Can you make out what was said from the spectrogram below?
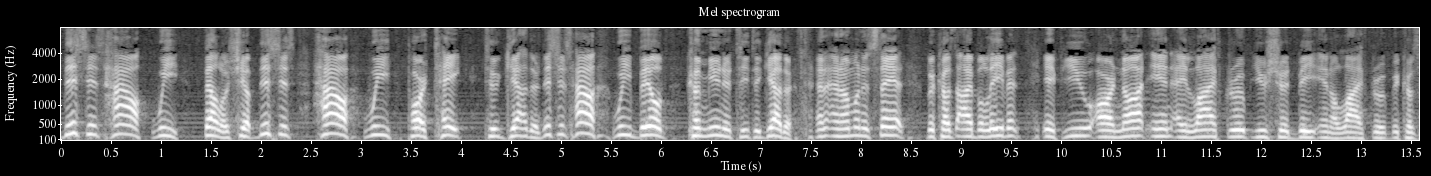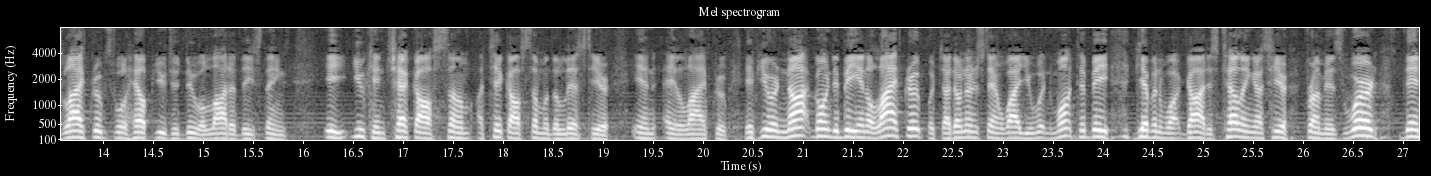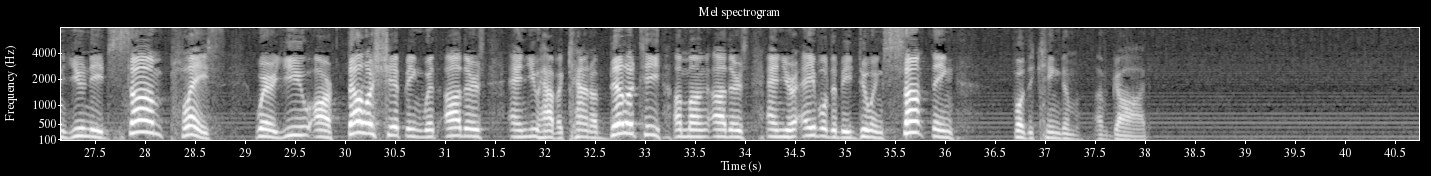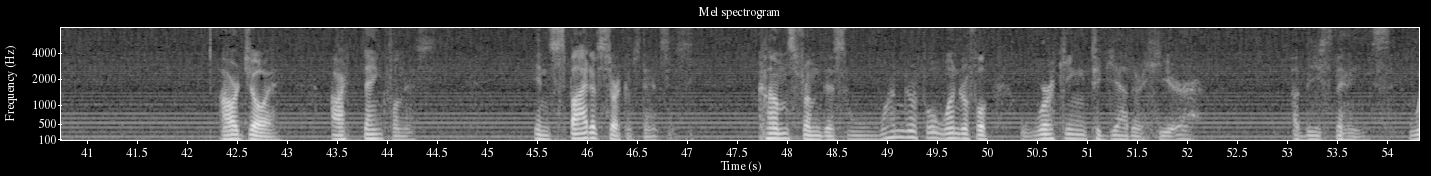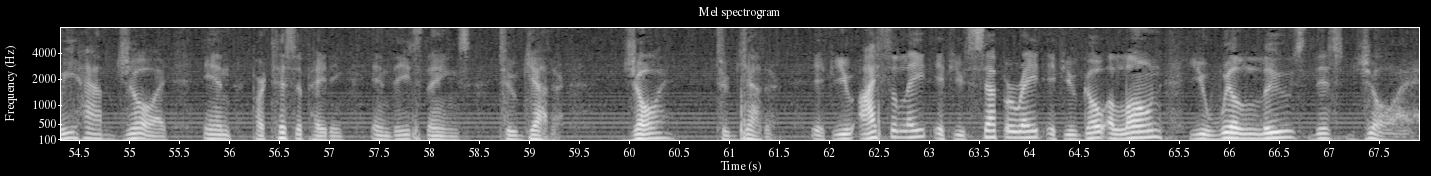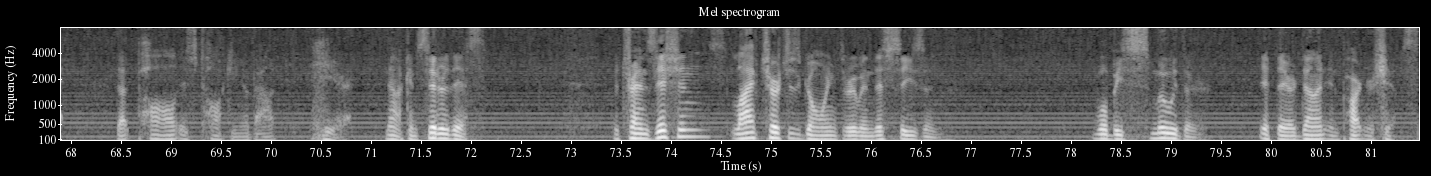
This is how we fellowship. This is how we partake together. This is how we build community together. And, and I'm going to say it because I believe it. If you are not in a life group, you should be in a life group because life groups will help you to do a lot of these things you can check off some, uh, tick off some of the list here in a life group. If you are not going to be in a life group, which I don't understand why you wouldn't want to be, given what God is telling us here from His Word, then you need some place where you are fellowshipping with others and you have accountability among others and you're able to be doing something for the kingdom of God. Our joy, our thankfulness, in spite of circumstances, comes from this wonderful, wonderful working together here of these things. We have joy in participating in these things together. Joy together. If you isolate, if you separate, if you go alone, you will lose this joy that Paul is talking about here. Now, consider this. The transitions Life Church is going through in this season will be smoother if they are done in partnerships.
